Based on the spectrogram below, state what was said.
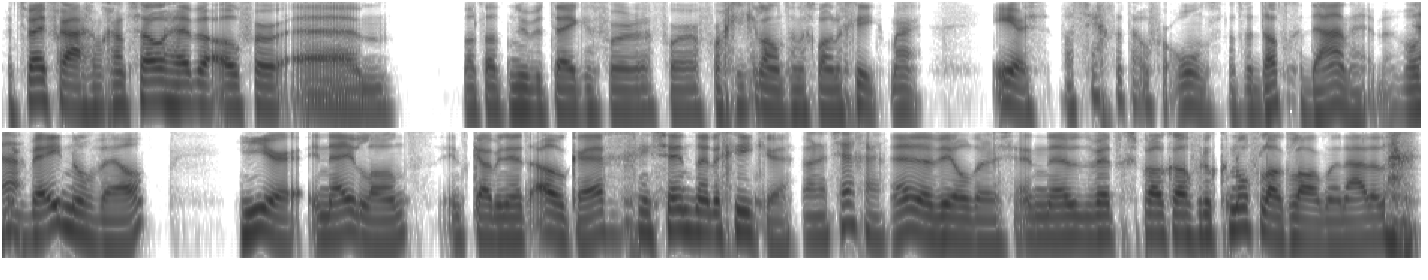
Met twee vragen. We gaan het zo hebben over ehm, wat dat nu betekent voor, voor, voor Griekenland en de gewone Griek. Maar eerst, wat zegt het over ons dat we dat gedaan hebben? Want Ja. ik weet nog wel, hier in Nederland, in het kabinet ook, hè, geen cent naar de Grieken. Ik wou net zeggen. Hè, de Wilders. En eh, er werd gesproken over de knoflooklanden. Nou, dat,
